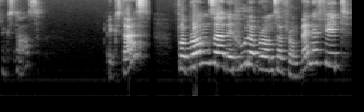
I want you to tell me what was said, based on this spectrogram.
Extase. Extase. For bronzer, the Hoola bronzer from Benefit.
